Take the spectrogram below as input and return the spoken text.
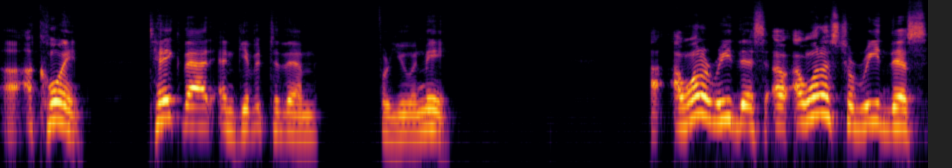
a coin. Take that and give it to them for you and me. I, I want to read this. I, I want us to read this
